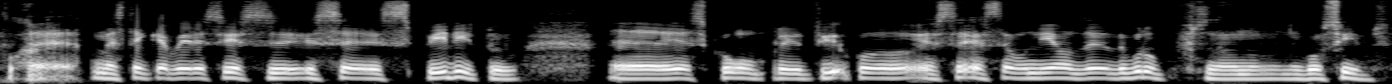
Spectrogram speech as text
claro. uh, mas tem que haver esse, esse, esse espírito, uh, esse, essa, essa união de, de grupo, senão não, não conseguimos.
